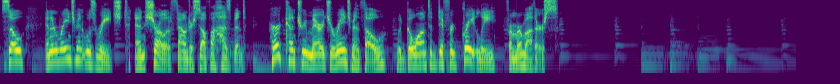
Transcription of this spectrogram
So, an arrangement was reached, and Charlotte found herself a husband. Her country marriage arrangement, though, would go on to differ greatly from her mother's.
